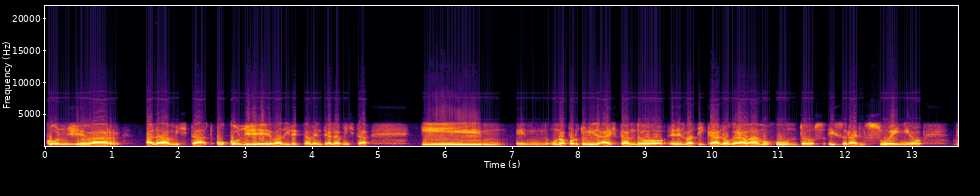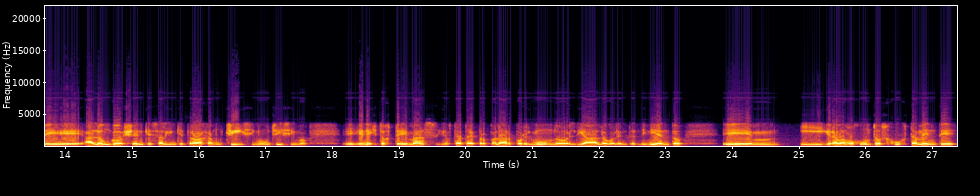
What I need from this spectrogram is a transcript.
conllevar a la amistad o conlleva directamente a la amistad. Y mm, en una oportunidad, estando en el Vaticano, grabamos juntos, eso era el sueño de Alon Goshen, que es alguien que trabaja muchísimo, muchísimo eh, en estos temas, y los trata de propalar por el mundo, el diálogo, el entendimiento, em, y grabamos juntos justamente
